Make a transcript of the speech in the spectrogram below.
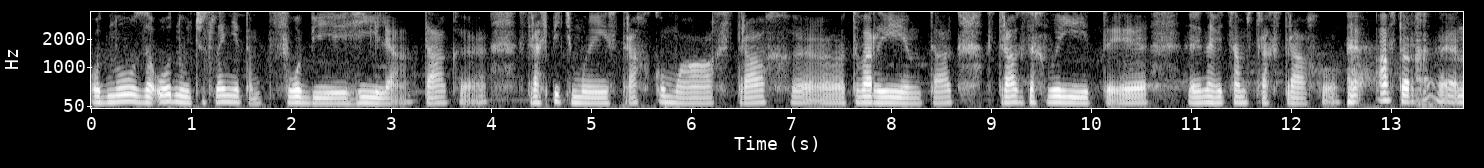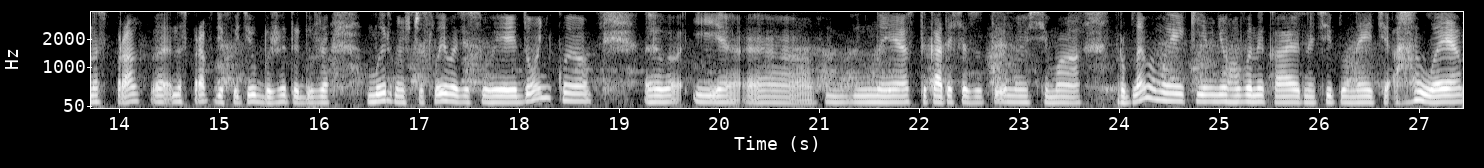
одну за одною численні там фобії гілля, так? е, страх пітьми, страх комах, страх е, тварин, так? страх захворіти, е, навіть сам страх страху. Автор насправ, насправді хотів би жити дуже мирно і щасливо зі своєю донькою і не стикатися з тими всіма проблемами, які в нього виникають на цій планеті, але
